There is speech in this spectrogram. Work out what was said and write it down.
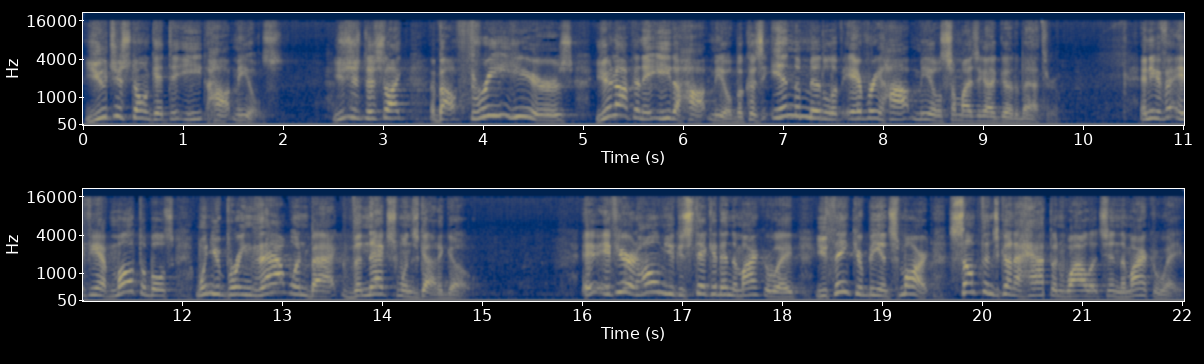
You just don't get to eat hot meals. You just, it's like about three years, you're not going to eat a hot meal because in the middle of every hot meal, somebody's got to go to the bathroom. And if, if you have multiples, when you bring that one back, the next one's got to go. If you're at home, you can stick it in the microwave. You think you're being smart. Something's going to happen while it's in the microwave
